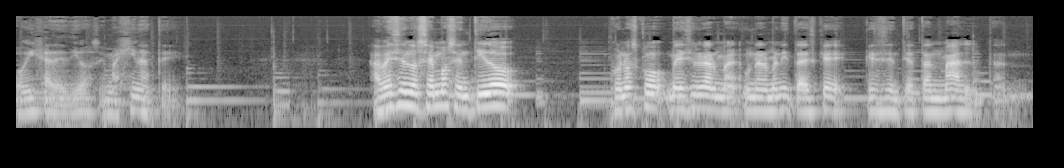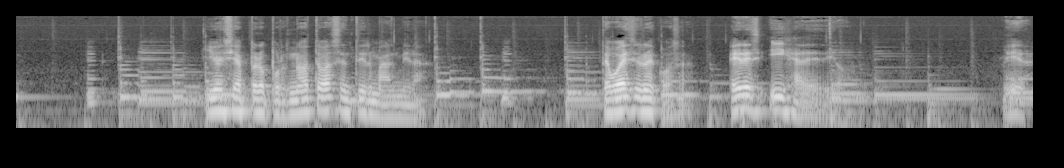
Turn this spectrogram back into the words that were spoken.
o hija de Dios, imagínate. A veces nos hemos sentido, conozco, me una, una hermanita, es que, que, se sentía tan mal. Tan... Yo decía, pero ¿por no te vas a sentir mal? Mira, te voy a decir una cosa, eres hija de Dios. Mira.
